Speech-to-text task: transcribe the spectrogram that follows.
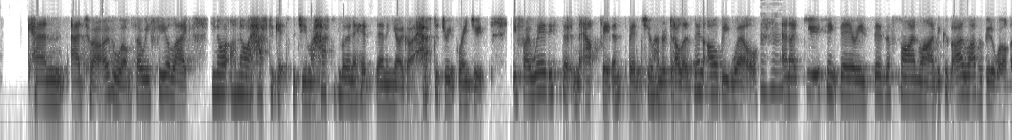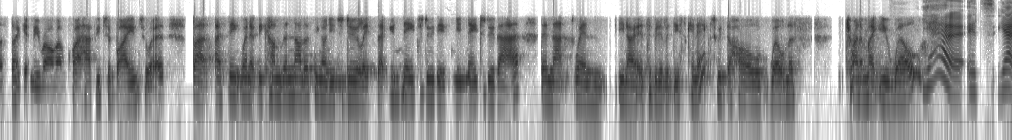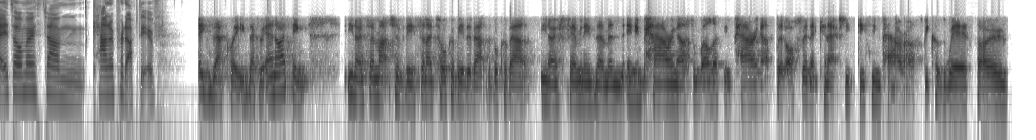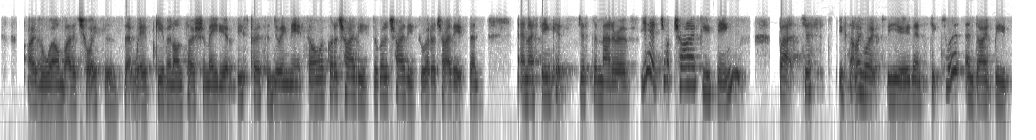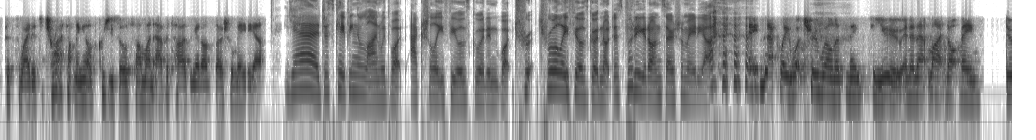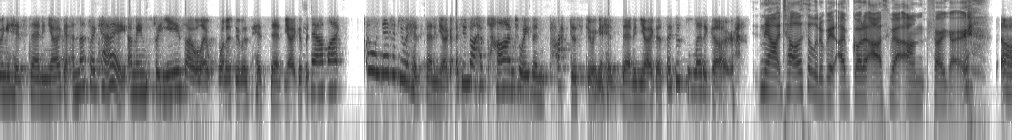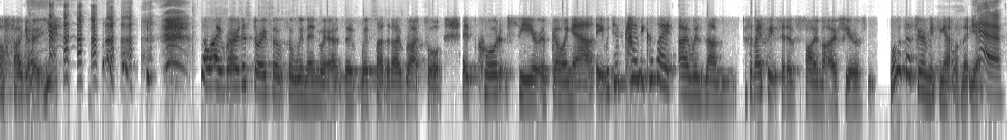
can add to our overwhelm. So we feel like, you know what, oh no, I have to get to the gym. I have to learn a headstand in yoga. I have to drink green juice. If I wear this certain outfit and spend $200, then I'll be well. Mm-hmm. And I do think there is, there's a fine line because I love a bit of wellness. Don't get me wrong. I'm quite happy to buy into it. But I think when it becomes another thing on your to-do list that you need to do this, you need to do that, then that's when, you know, it's a bit of a disconnect with the whole wellness trying to make you well. Yeah, it's yeah, it's almost um, counterproductive. Exactly, exactly. And I think, you know, so much of this, and I talk a bit about the book about, you know, feminism and, and empowering us and wellness empowering us, but often it can actually disempower us because we're so overwhelmed by the choices that we're given on social media. Of this person doing this, oh, we've got to try this, we've got to try this, we've got to try this, and and I think it's just a matter of yeah, try a few things, but just if something works for you, then stick to it and don't be persuaded to try something else because you saw someone advertising it on social media. Yeah, just keeping in line with what actually feels good and what tr- truly feels good, not just putting it on social media. exactly what true wellness means to you. And that might not mean doing a headstand in yoga, and that's okay. I mean, for years, I all I want to do is headstand yoga, but now I'm like, I will never do a headstand in yoga. I do not have time to even practice doing a headstand in yoga. So just let it go. Now, tell us a little bit. I've got to ask about um, Fogo. Oh, Fogo, yeah. so I wrote a story for, for women where the website that I write for. It's called Fear of Going Out. It just came because I, I was, um, so basically it's sort of FOMO, fear of, what was that fear of missing out, wasn't it? Yeah. yeah.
